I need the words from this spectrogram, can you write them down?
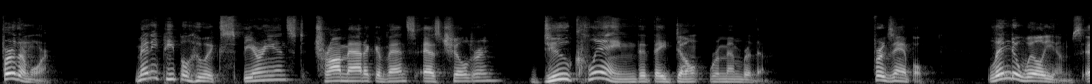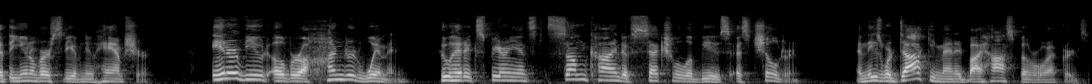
Furthermore, many people who experienced traumatic events as children do claim that they don't remember them. For example, Linda Williams at the University of New Hampshire interviewed over 100 women who had experienced some kind of sexual abuse as children, and these were documented by hospital records.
